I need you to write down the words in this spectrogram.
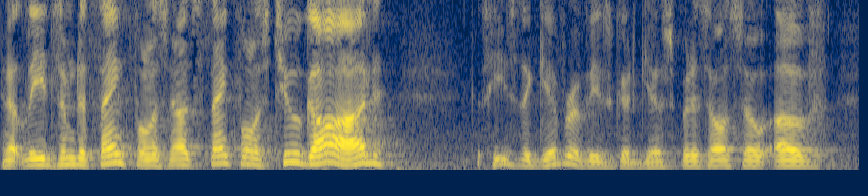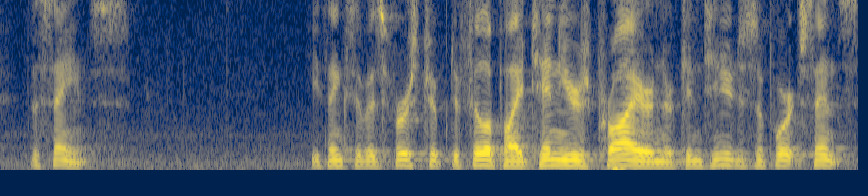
And it leads him to thankfulness. Now, it's thankfulness to God, because he's the giver of these good gifts, but it's also of the saints. He thinks of his first trip to Philippi 10 years prior and their continued support since.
